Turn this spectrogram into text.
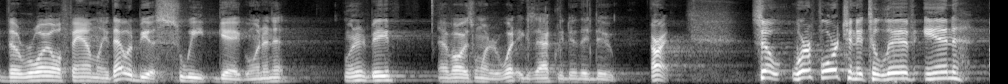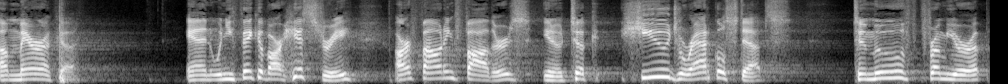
the royal family, that would be a sweet gig, wouldn't it? Wouldn't it be? I've always wondered, what exactly do they do? All right. So we're fortunate to live in America. And when you think of our history, our founding fathers, you know, took huge radical steps to move from Europe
